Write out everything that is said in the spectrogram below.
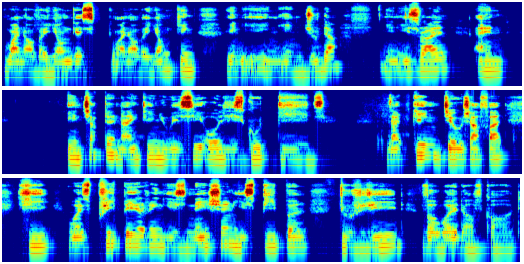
one of the youngest one of the young king in in, in judah in israel and in chapter 19, you will see all his good deeds. That King Jehoshaphat, he was preparing his nation, his people to read the word of God.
